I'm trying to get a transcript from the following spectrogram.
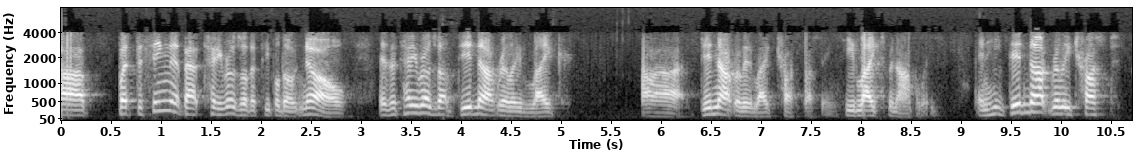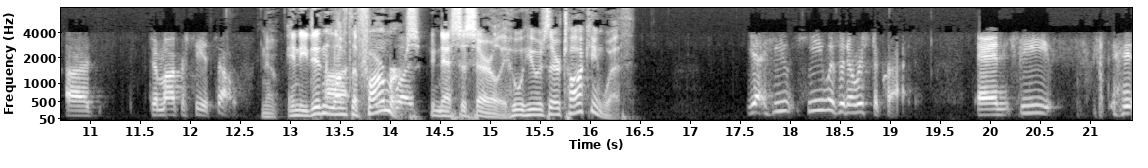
uh, but the thing about Teddy Roosevelt that people don't know is that Teddy Roosevelt did not really like uh, did not really like trust busting. He liked monopolies, and he did not really trust uh, democracy itself. No, and he didn't love the uh, farmers was, necessarily, who he was there talking with. Yeah, he he was an aristocrat, and he he,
